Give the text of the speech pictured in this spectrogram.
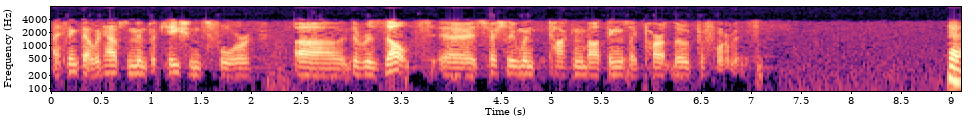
I think that would have some implications for uh, the results, uh, especially when talking about things like part load performance. Yeah.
